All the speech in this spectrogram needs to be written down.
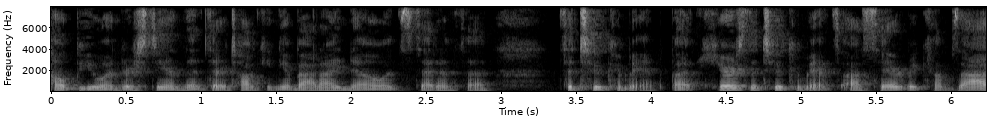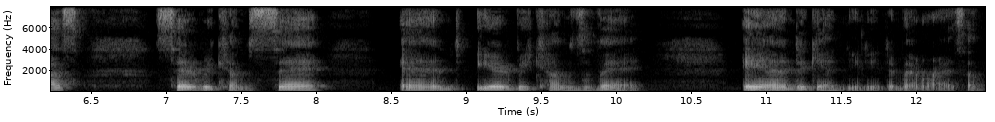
help you understand that they're talking about I know instead of the the tú command. But here's the tú commands. Hacer becomes as, ser becomes se, and ir becomes ve. And again, you need to memorize them.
